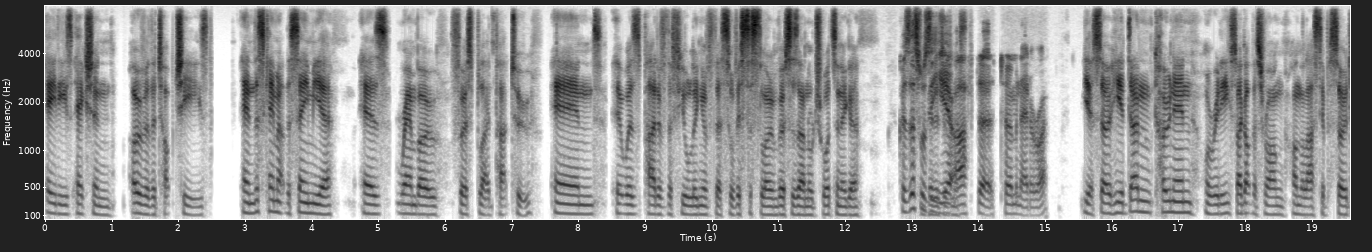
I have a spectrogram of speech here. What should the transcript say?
80s action over the top cheese. And this came out the same year as Rambo First Blood Part 2. And it was part of the fueling of the Sylvester Stallone versus Arnold Schwarzenegger. Because this was the year after Terminator, right? Yeah, so he had done Conan already. So I got this wrong on the last episode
